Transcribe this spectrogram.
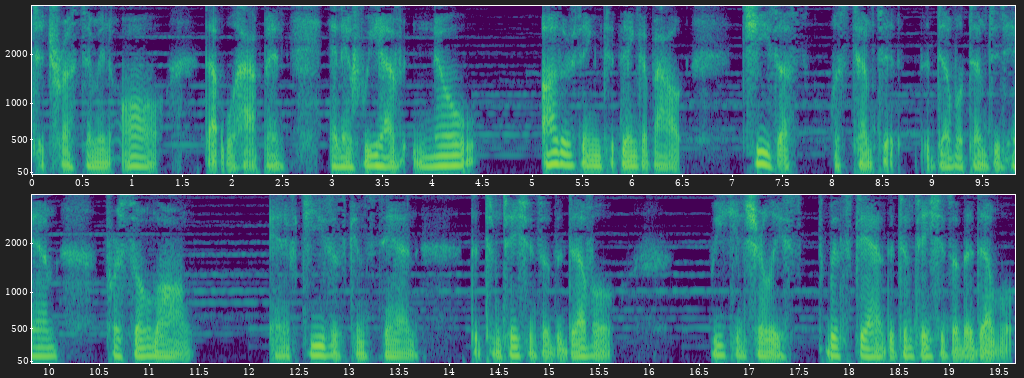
to trust Him in all that will happen. And if we have no other thing to think about, Jesus was tempted. The devil tempted him for so long. And if Jesus can stand the temptations of the devil, we can surely withstand the temptations of the devil.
